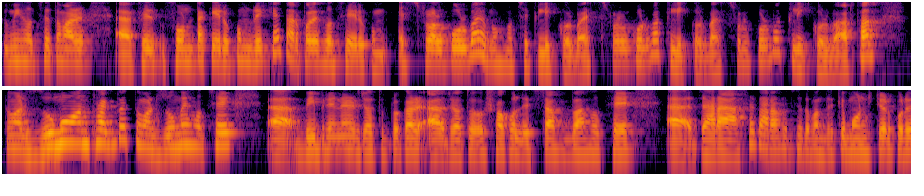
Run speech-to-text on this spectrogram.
তুমি হচ্ছে তোমার ফোনটাকে এরকম রেখে তারপরে হচ্ছে এরকম স্ক্রল করবা এবং হচ্ছে ক্লিক করবা। স্ক্রল করবা ক্লিক করবা স্ক্রল করবা ক্লিক করবা। অর্থাৎ তোমার জুমও অন থাকবে, তোমার জুমে হচ্ছে বিব্রেনের যত প্রকার যত সকল স্টাফ বা হচ্ছে যারা আছে তারা হচ্ছে তোমাদেরকে মনিটর করে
